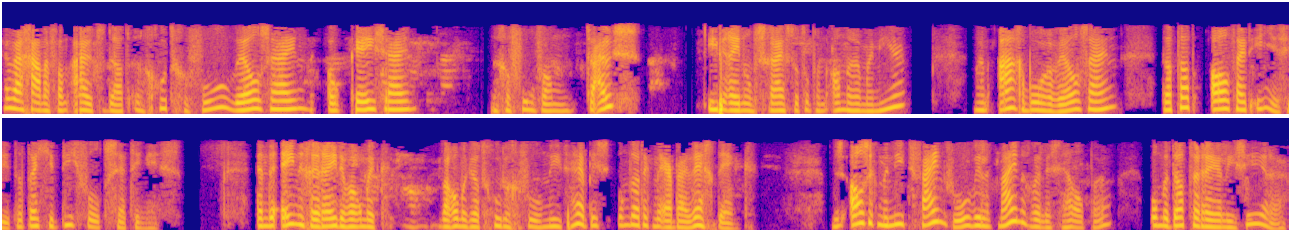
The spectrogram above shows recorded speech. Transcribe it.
En wij gaan ervan uit dat een goed gevoel, welzijn, oké zijn, een gevoel van thuis. Iedereen omschrijft dat op een andere manier. Maar een aangeboren welzijn, dat dat altijd in je zit, dat dat je default setting is. En de enige reden waarom ik, waarom ik dat goede gevoel niet heb, is omdat ik me erbij wegdenk. Dus als ik me niet fijn voel, wil het mij nog wel eens helpen om me dat te realiseren.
